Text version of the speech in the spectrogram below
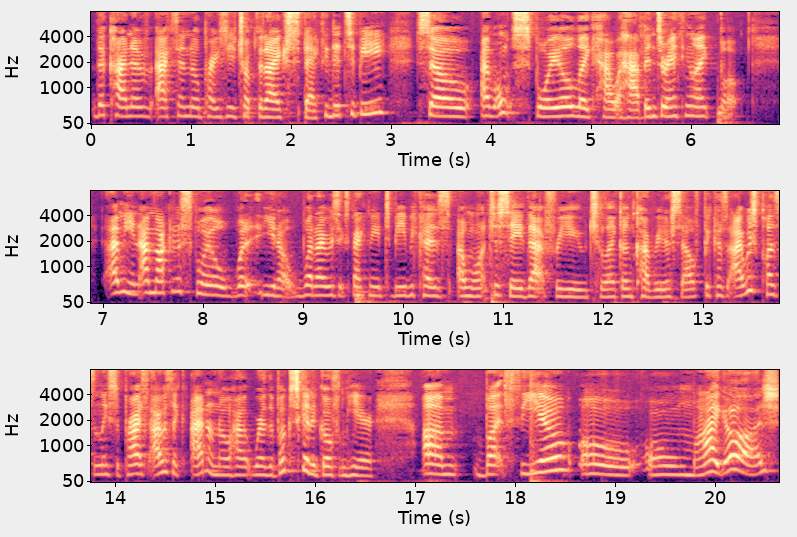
the kind of accidental pregnancy trope that I expected it to be. So I won't spoil like how it happens or anything like. Well, I mean, I'm not going to spoil what you know what I was expecting it to be because I want to save that for you to like uncover yourself because I was pleasantly surprised. I was like, I don't know how where the book's going to go from here. Um, but Theo, oh, oh my gosh.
